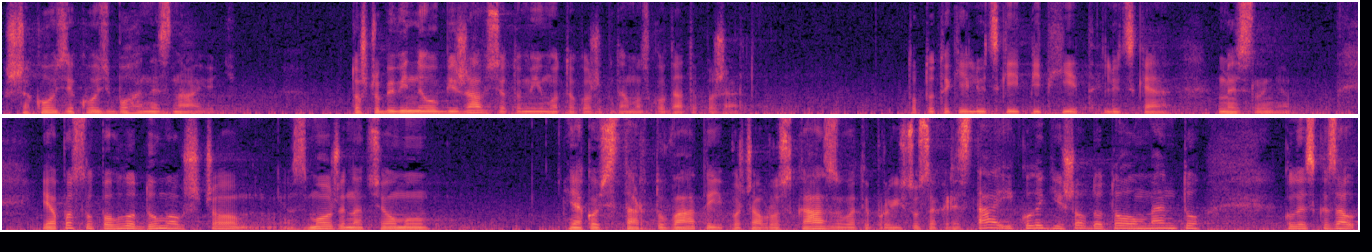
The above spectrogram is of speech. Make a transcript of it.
що когось якогось Бога не знають. То, щоб він не обіжався, то ми йому також будемо складати пожертву. Тобто такий людський підхід, людське мислення. І апостол Павло думав, що зможе на цьому якось стартувати і почав розказувати про Ісуса Христа. І коли дійшов до того моменту, коли сказав,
